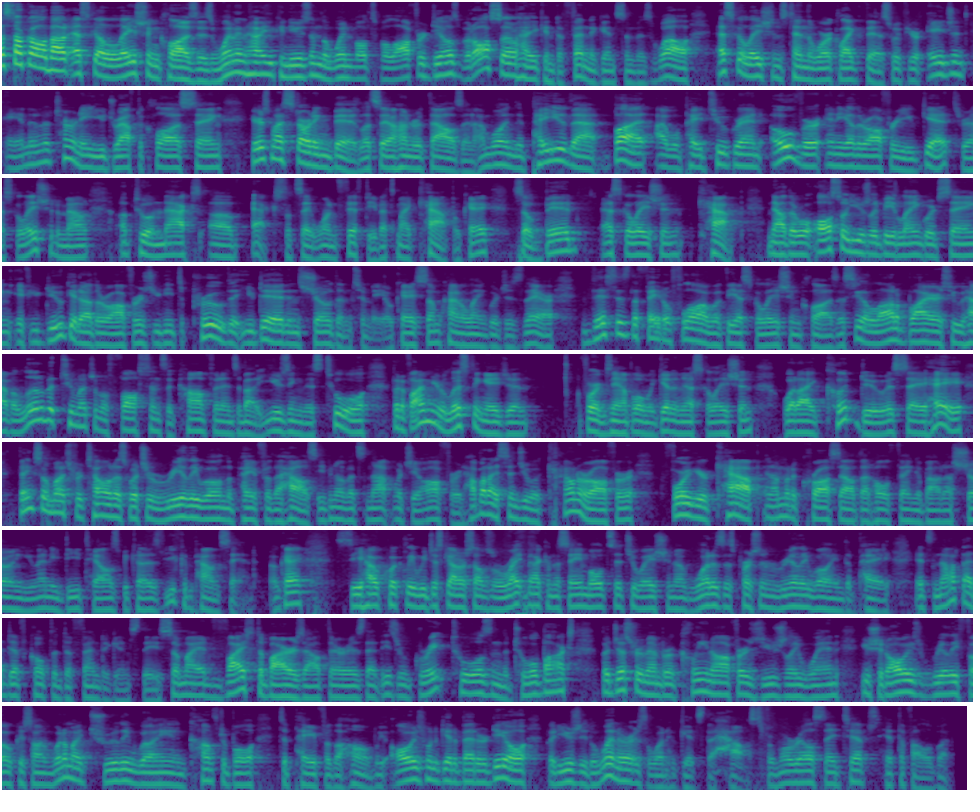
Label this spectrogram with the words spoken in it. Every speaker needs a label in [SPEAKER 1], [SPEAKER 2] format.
[SPEAKER 1] Let's talk all about escalation clauses, when and how you can use them to win multiple offer deals, but also how you can defend against them as well. Escalations tend to work like this. With your agent and an attorney, you draft a clause saying, here's my starting bid, let's say 100,000. I'm willing to pay you that, but I will pay 2 grand over any other offer you get, your escalation amount, up to a max of X, let's say 150. That's my cap, okay? So bid, escalation, cap. Now, there will also usually be language saying if you do get other offers, you need to prove that you did and show them to me, okay? Some kind of language is there. This is the fatal flaw with the escalation clause. I see a lot of buyers who have a little bit too much of a false sense of confidence about using this tool, but if I'm your listing agent, for example, when we get an escalation, what I could do is say, hey, thanks so much for telling us what you're really willing to pay for the house, even though that's not what you offered. How about I send you a counter offer for your cap, and I'm going to cross out that whole thing about us showing you any details because you can pound sand, okay? See how quickly we just got ourselves right back in the same old situation of what is this person really willing to pay? It's not that difficult to defend against these. So my advice to buyers out there is that these are great tools in the toolbox, but just remember clean offers usually win. You should always really focus on what am I truly willing and comfortable to pay for the home. We always want to get a better deal, but usually the winner is the one who gets the For more real estate tips, hit the follow button.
